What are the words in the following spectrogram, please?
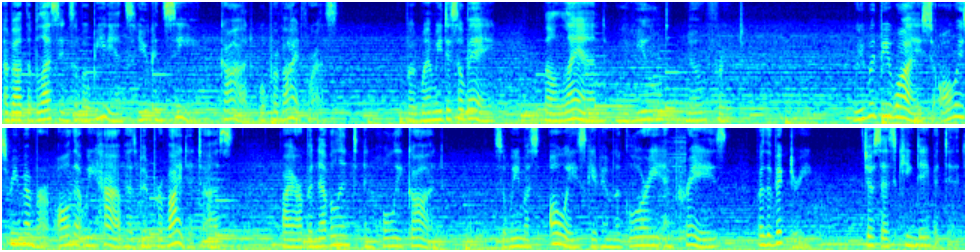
about the blessings of obedience, you can see God will provide for us. But when we disobey, the land will yield no fruit. We would be wise to always remember all that we have has been provided to us by our benevolent and holy God. So we must always give him the glory and praise for the victory, just as King David did.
